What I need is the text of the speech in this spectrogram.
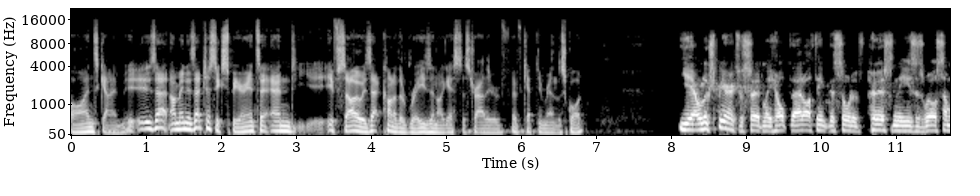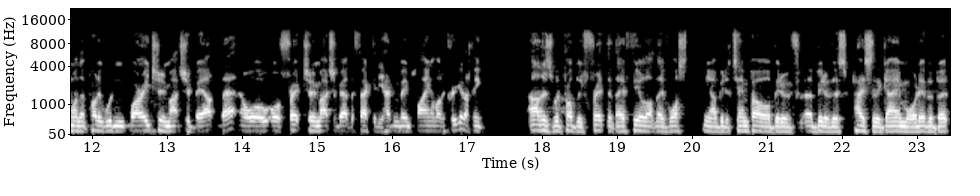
Lions game. Is that, I mean, is that just experience? And if so, is that kind of the reason, I guess, Australia have, have kept him around the squad? Yeah, well, experience will certainly help that. I think the sort of person he is as well, someone that probably wouldn't worry too much about that or, or fret too much about the fact that he hadn't been playing a lot of cricket. I think others would probably fret that they feel like they've lost, you know, a bit of tempo or a bit of a bit of the pace of the game or whatever. But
